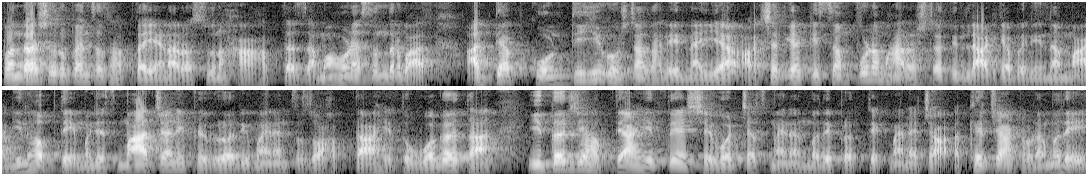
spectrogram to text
पंधराशे रुपयांचाच हप्ता येणार असून हा हप्ता जमा होण्यासंदर्भात अद्याप कोणतीही घोषणा झालेली नाही. आहे लक्षात घ्या की संपूर्ण महाराष्ट्रातील लाडक्या बहिणींना मागील हप्ते म्हणजेच मार्च आणि फेब्रुवारी महिन्यांचा जो हप्ता आहे तो वगळता इतर जे हप्ते आहेत ते शेवटच्याच महिन्यांमध्ये प्रत्येक महिन्याच्या अखेरच्या आठवड्यामध्ये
